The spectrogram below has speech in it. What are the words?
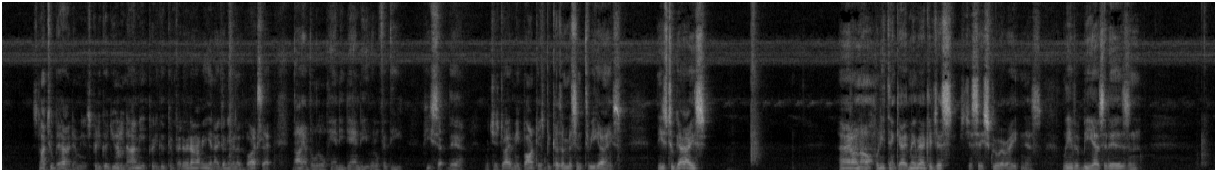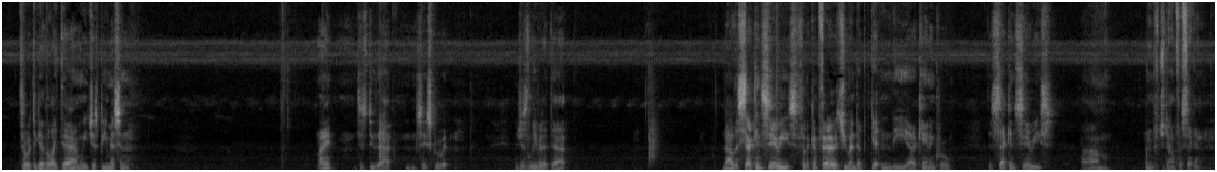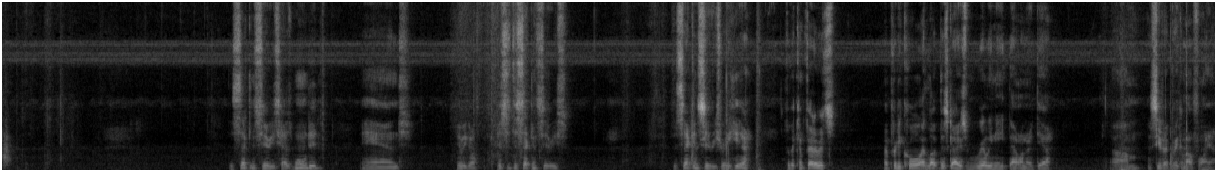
it's not too bad. I mean, it's pretty good Union Army, pretty good Confederate Army, and I don't even have the box set. Now I have the little handy dandy little 50 piece set there, which is driving me bonkers because I'm missing three guys. These two guys, I don't know. What do you think, guys? Maybe I could just just say screw it right and just leave it be as it is and throw it together like that and we just be missing right? Just do that and say screw it. And just leave it at that. Now the second series for the Confederates, you end up getting the uh, Cannon Crew. The second series, um, let me put you down for a second. The second series has Wounded, and here we go. This is the second series the second series right here for the Confederates are pretty cool. I love this guy is really neat. That one right there. Um, let's see if I break them out for you.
